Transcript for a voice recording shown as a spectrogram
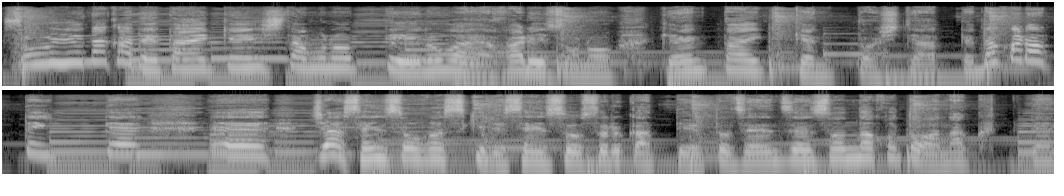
そういう中で体験したものっていうのが、やはりその、原体験としてあって、だからって言って、えー、じゃあ戦争が好きで戦争するかっていうと全然そんなことはなくって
